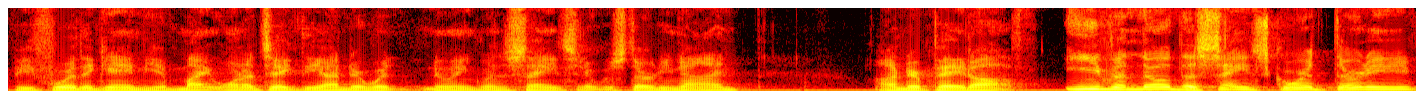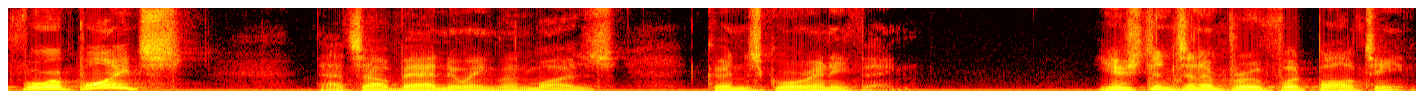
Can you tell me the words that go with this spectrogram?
before the game you might want to take the under with New England Saints, and it was 39. Under paid off, even though the Saints scored 34 points. That's how bad New England was. Couldn't score anything. Houston's an improved football team.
